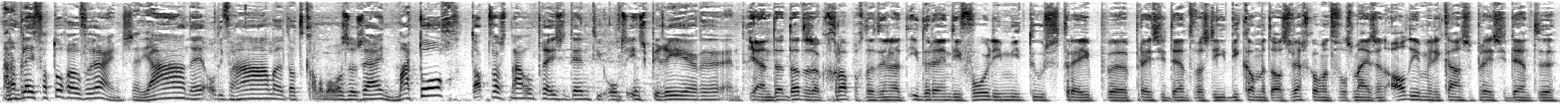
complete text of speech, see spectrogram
maar dan bleef dat toch overeind. Ze zei, ja, nee, al die verhalen, dat kan allemaal wel zo zijn. Maar toch, dat was nou een president die ons inspireerde. En, Ja, en dat, dat is ook grappig. Dat inderdaad iedereen die voor die MeToo-streep eh, president was... Die, die kan met als wegkomen. Want volgens mij zijn al die Amerikaanse presidenten...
